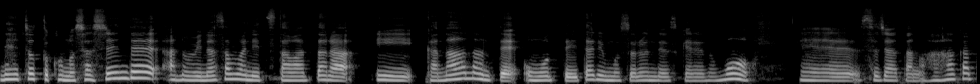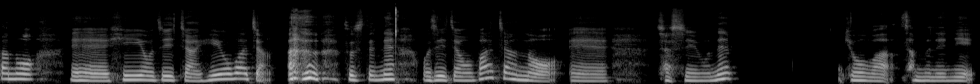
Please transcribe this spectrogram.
ね、ちょっとこの写真であの皆様に伝わったらいいかななんて思っていたりもするんですけれども、えー、スジャータの母方の、えー、ひいおじいちゃん、ひいおばあちゃん、そしてね、おじいちゃんおばあちゃんの、えー、写真をね、今日はサムネに、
